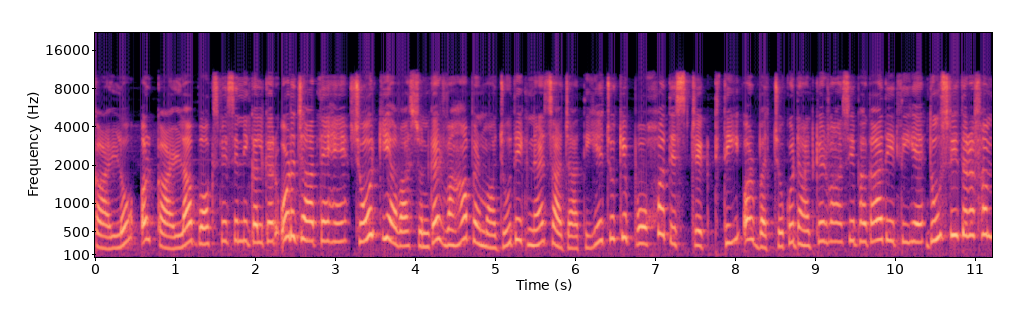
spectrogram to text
कार्लो और कार्ला बॉक्स में से निकलकर उड़ जाते हैं। शोर की आवाज़ सुनकर वहाँ पर मौजूद एक नर्स आ जाती है, जो कि बहुत स्ट्रिक्ट थी और बच्चों को डांट कर वहाँ से भगा देती है। दूसरी तरफ़ हम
